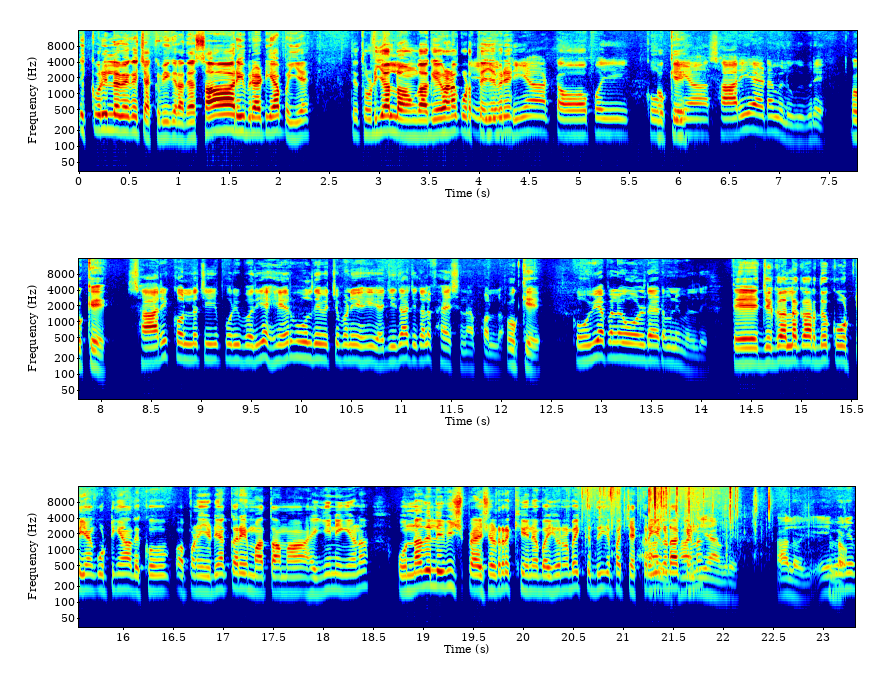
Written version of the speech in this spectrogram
ਇੱਕ ਵਾਰੀ ਲਵੇ ਕੇ ਚੈੱਕ ਵੀ ਕਰਾ ਦਿਆ ਸਾਰੀ ਵੈਰਾਈਟੀ ਆ ਪਈ ਹੈ। ਤੇ ਥੋੜੀ ਜਿਹਾ ਲੌਂਗ ਆ ਗਏ ਹਨਾ ਕੁੜਤੇ ਜਿਹੇ ਵੀਰੇ? ਗੱਡੀਆਂ ਟੌਪ ਜੀ ਕੋਟੀਆਂ ਸਾਰੀ ਆਈਟਮ ਮਿਲੂਗੀ ਵੀਰੇ। ਓਕੇ ਸਾਰੀ ਕੁੱਲ ਚੀਜ਼ ਪੂਰੀ ਵਧੀਆ ਹੇਅਰ ਬੂਲ ਦੇ ਵਿੱਚ ਬਣੀ ਹੋਈ ਹੈ ਜਿਹਦਾ ਅੱਜ ਕੱਲ ਫੈਸ਼ਨ ਹੈ ਫੁੱਲ ਓਕੇ ਕੋਈ ਵੀ ਆਪਣੇ 올ਡ ਆਈਟਮ ਨਹੀਂ ਮਿਲਦੀ। ਤੇ ਜੇ ਗੱਲ ਕਰਦੇ ਹੋ ਕੋਟੀਆਂ ਕੁੱਟੀਆਂ ਦੇਖੋ ਆਪਣੇ ਜਿਹੜੀਆਂ ਘਰੇ ਮਾਤਾਵਾਂ ਹੈਗੀਆਂ ਨੇਗੀਆਂ ਨਾ ਉਹਨਾਂ ਦੇ ਲਈ ਵੀ ਸਪੈਸ਼ਲ ਰੱਖੇ ਨੇ ਬਾਈ ਹੋਰਾਂ ਬਾਈ ਕਦੀ ਆਪਾਂ ਚੈੱਕ ਕਰੀਏ ਕਢਾ ਕੇ ਨਾ। ਹਾਂਜੀ ਹਾਂ ਵੀਰੇ। ਆ ਲਓ ਜੀ ਇਹ ਮੇਰੇ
